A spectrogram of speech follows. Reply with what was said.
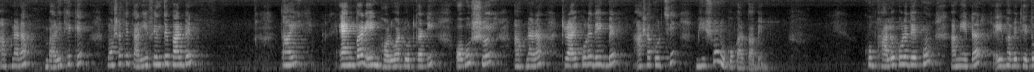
আপনারা বাড়ি থেকে মশাকে তাড়িয়ে ফেলতে পারবেন। তাই একবার এই ঘরোয়া টোটকাটি অবশ্যই আপনারা ট্রাই করে দেখবেন। আশা করছি ভীষণ উপকার পাবেন। খুব ভালো করে দেখুন, আমি এটা এইভাবে থেতো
